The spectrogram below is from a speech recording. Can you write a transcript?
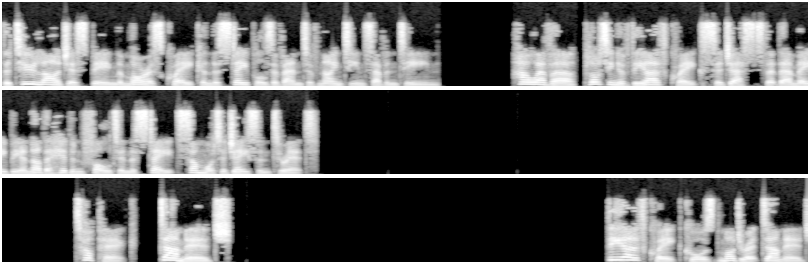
the two largest being the Morris quake and the Staples event of 1917. However, plotting of the earthquakes suggests that there may be another hidden fault in the state somewhat adjacent to it. Damage The earthquake caused moderate damage,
